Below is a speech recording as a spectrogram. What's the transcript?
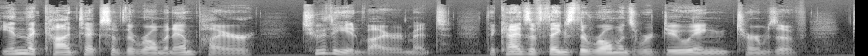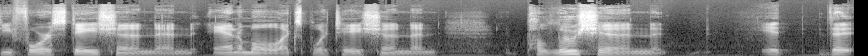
in the context of the Roman Empire to the environment, the kinds of things the Romans were doing in terms of deforestation and animal exploitation and pollution, it the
